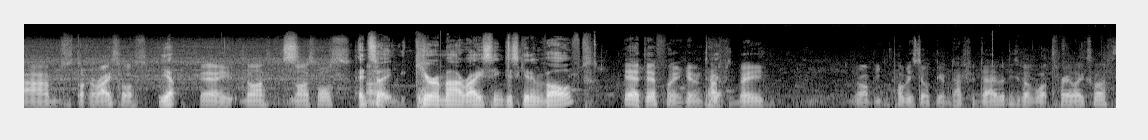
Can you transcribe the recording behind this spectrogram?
um, just like a racehorse. Yep. Yeah, nice, nice horse. And so Um, Ciaron Maher Racing, just get involved. yeah, definitely get in touch Yep. with me. Well, you can probably still get in touch with David. He's got what three legs left.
